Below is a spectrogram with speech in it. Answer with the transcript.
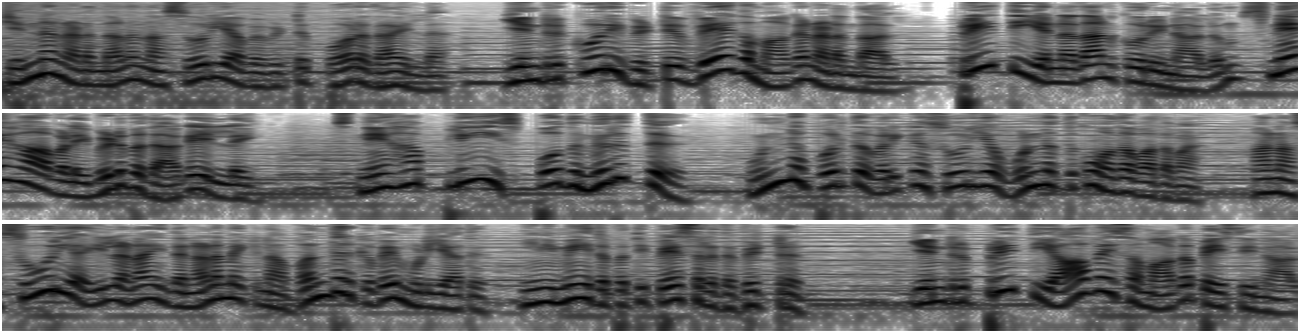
என்ன நடந்தாலும் நான் சூர்யாவை விட்டு போறதா இல்லை. என்று கூறிவிட்டு வேகமாக நடந்தாள். பிரீத்தி என்னதான் கூறினாலும் ஸ்னேகா அவளை விடுவதாக இல்லை. ஸ்னேகா ப்ளீஸ் போது நிறுத்து. உன்னை பொறுத்த வரைக்கும் சூர்யா ஒன்னத்துக்கும் உதவாதவன். ஆனா சூர்யா இல்லனா இந்த நிலைமைக்கு நான் வந்திருக்கவே முடியாது. இனிமே இத பத்தி பேசுறத விட்டுரு. என்று பிரீத்தி ஆவேசமாக பேசினாள்.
